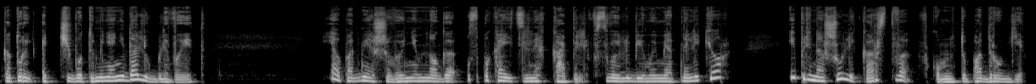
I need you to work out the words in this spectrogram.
который от чего-то меня недолюбливает. Я подмешиваю немного успокоительных капель в свой любимый мятный ликер и приношу лекарство в комнату подруги.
